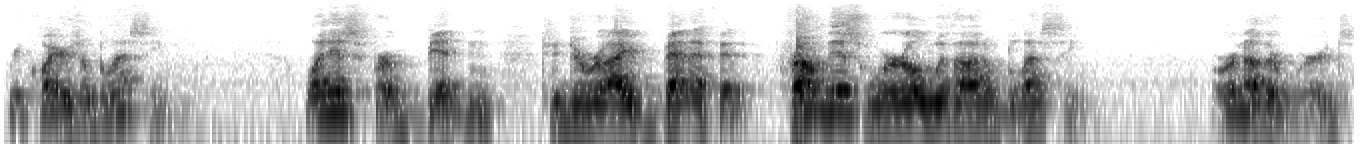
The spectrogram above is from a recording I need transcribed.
requires a blessing. One is forbidden to derive benefit from this world without a blessing. Or, in other words,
